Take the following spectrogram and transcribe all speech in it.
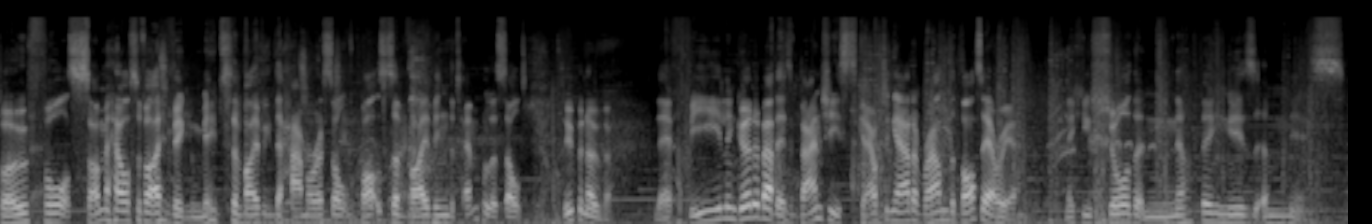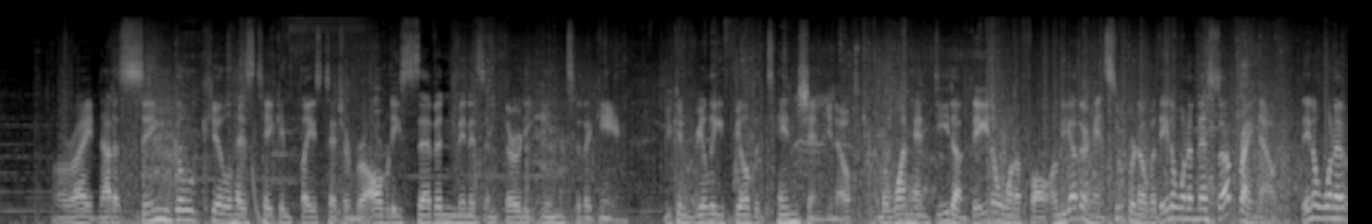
both forts somehow surviving, mid surviving the hammer assault, bot surviving the temple assault, Supernova, they're feeling good about this. Banshee scouting out around the boss area, making sure that nothing is amiss. All right, not a single kill has taken place, Tetran. We're already 7 minutes and 30 into the game you can really feel the tension, you know. On the one hand, D-Dung, they don't want to fall. On the other hand, Supernova, they don't want to mess up right now. They don't want to,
